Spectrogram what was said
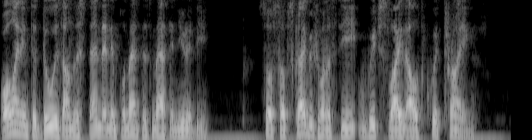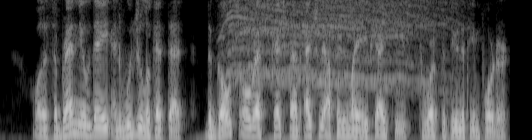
All I need to do is understand and implement this math in Unity. So subscribe if you want to see which slide I'll quit trying. Well, it's a brand new day and would you look at that, the goats over at Sketchfab actually updated my API keys to work with the Unity importer.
